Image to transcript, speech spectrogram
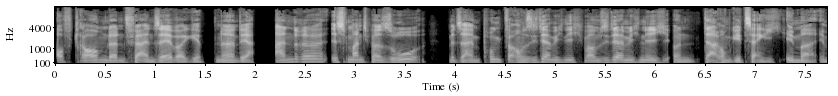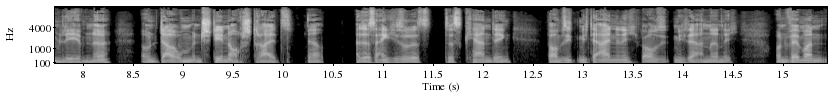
oft Raum dann für einen selber gibt. Ne? Der andere ist manchmal so mit seinem Punkt, warum sieht er mich nicht, warum sieht er mich nicht? Und darum geht's ja eigentlich immer im Leben. Ne? Und darum entstehen auch Streits. Ja. Also das ist eigentlich so das, das Kernding. Warum sieht mich der eine nicht, warum sieht mich der andere nicht? Und wenn man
